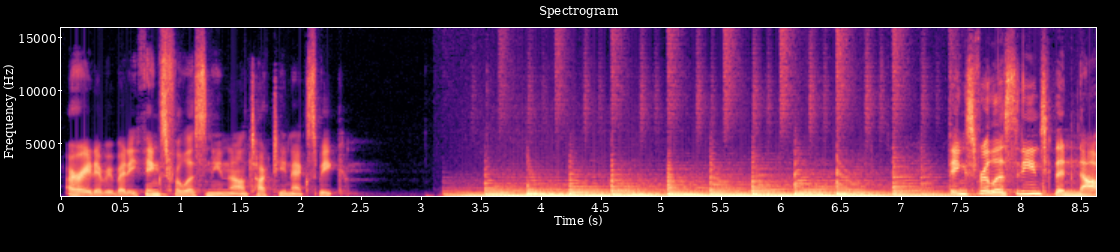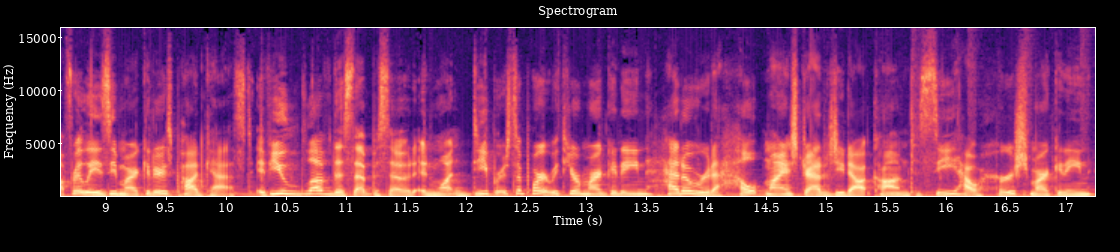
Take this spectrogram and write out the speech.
All right, everybody. Thanks for listening, and I'll talk to you next week. Thanks for listening to the Not for Lazy Marketers podcast. If you love this episode and want deeper support with your marketing, head over to helpmystrategy.com to see how Hirsch Marketing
